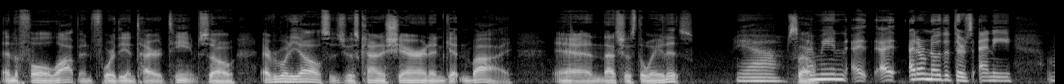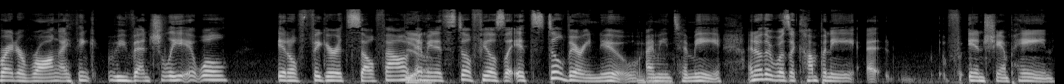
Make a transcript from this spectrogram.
and the full allotment for the entire team. So everybody else is just kind of sharing and getting by, and that's just the way it is. Yeah. So- I mean, I, I, I don't know that there's any right or wrong. I think eventually it will it'll figure itself out. Yeah. I mean, it still feels like it's still very new. I Mm-hmm. mean, to me, I know there was a company at, in Champaign,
